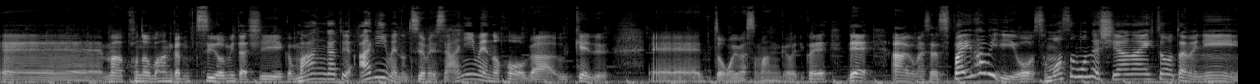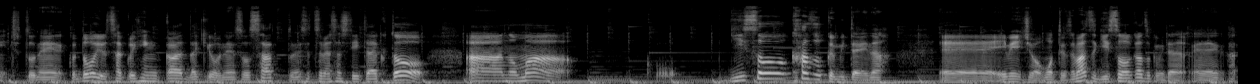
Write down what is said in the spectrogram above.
えー、まあこの漫画の強みだし漫画というアニメの強みですね。アニメの方が受ける、えー、と思います漫画より。これであごめんなさい。スパイファミリーをそもそもね知らない人のためにちょっとねどういう作品かだけをねそうさっとね説明させていただくとあのまあこう偽装家族みたいな、えー、イメージを持ってください。まず偽装家族みたいな、えー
